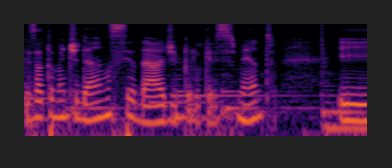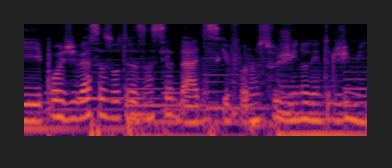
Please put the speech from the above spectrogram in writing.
exatamente da ansiedade pelo crescimento e por diversas outras ansiedades que foram surgindo dentro de mim,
